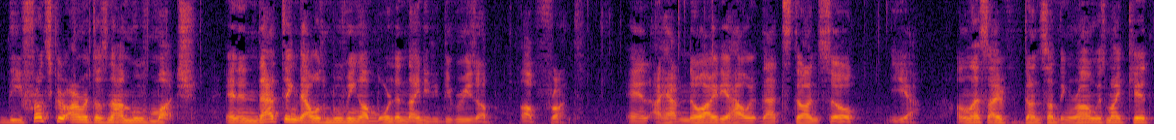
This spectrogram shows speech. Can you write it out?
the front skirt armor does not move much, and in that thing, that was moving up more than 90 degrees up up front, and I have no idea how that's done. So yeah, unless I've done something wrong with my kit,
